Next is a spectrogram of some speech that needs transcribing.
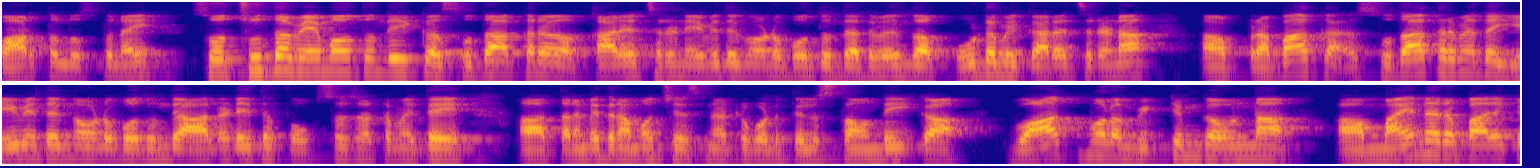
వార్తలు వస్తున్నాయి. సో చూద్దాం ఏమవుతుంది. ఇక సుధాకర్ కార్యాచరణ ఏ విధంగా ఉండబోతుంది అదేవిధంగా కూటమి కార్యాచరణ ప్రభాకర్ సుధాకర్ మీద ఏ విధంగా ఉండబోతుంది. ఆల్రెడీ అయితే ఫోక్సో చట్టం అయితే తన మీద నమోదు చేసినట్లు కూడా తెలుస్తా ఉంది. ఇక వాగ్మూలం విక్టిమ్గా ఉన్న ఆ, మైనర్ బాలిక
